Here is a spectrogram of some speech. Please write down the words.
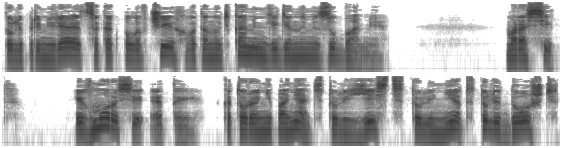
то ли примеряется, как половчее хватануть камень ледяными зубами. Моросит. И в моросе этой, которая не понять, то ли есть, то ли нет, то ли дождь,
